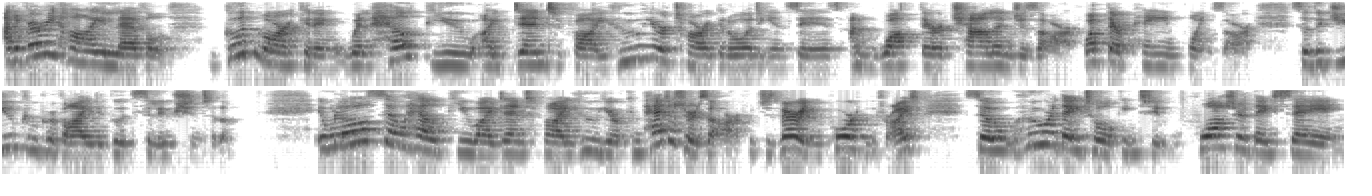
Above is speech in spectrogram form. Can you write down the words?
at a very high level, good marketing will help you identify who your target audience is and what their challenges are, what their pain points are, so that you can provide a good solution to them. It will also help you identify who your competitors are, which is very important, right? So, who are they talking to? What are they saying?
